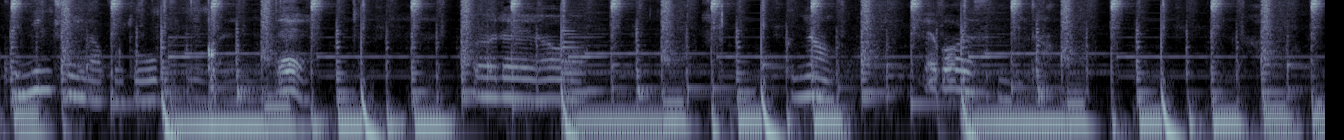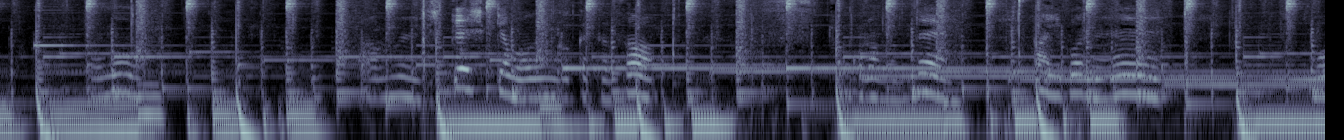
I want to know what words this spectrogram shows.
고민 중이라고도 분이 말했는데, 그래요. 해버렸습니다. 너무 마음을 쉽게 쉽게 먹은 것 같아서 좀 그런 건데 아 이거는 뭐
